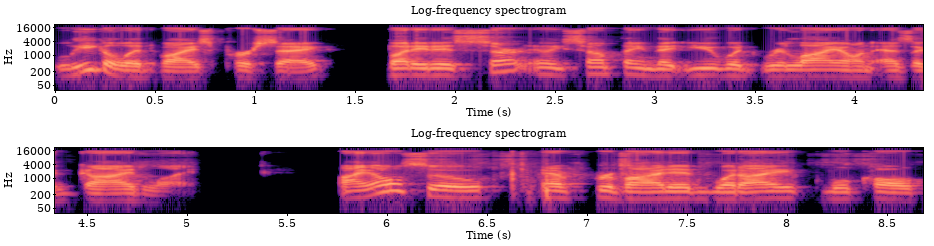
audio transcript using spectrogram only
legal advice per se, but it is certainly something that you would rely on as a guideline. I also have provided what I will call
